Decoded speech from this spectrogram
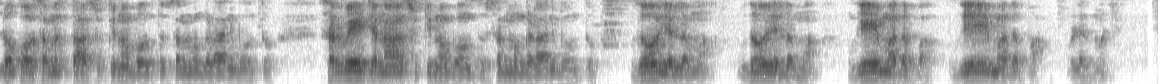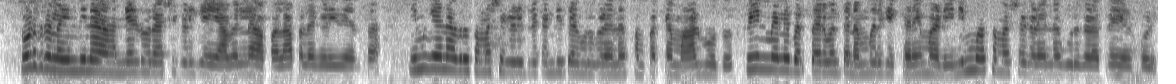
ಲೋಕೋ ಸಮಸ್ತ ಸುಖಿನೋ ಭವಂತು, ಸನ್ಮಂಗಳ ಭವಂತು ಸರ್ವೇ ಜನ ಸುಖಿನೋ ಭವಂತು, ಸನ್ಮಂಗಳ ಭವಂತು ಉದೋ ಎಲ್ಲಮ್ಮ ಉದೋ ಎಲ್ಲಮ್ಮ ಉಗೇ ಮಾದಪ್ಪ ಉಗೇ ಮಾದಪ್ಪ, ಒಳ್ಳೇದು ಮಾಡಲಿ. ನೋಡಿದ್ರಲ್ಲ, ಇಂದಿನ ಹನ್ನೆರಡು ರಾಶಿಗಳಿಗೆ ಯಾವೆಲ್ಲ ಫಲಾಫಲಗಳಿವೆ ಅಂತ? ನಿಮ್ಗೇನಾದ್ರೂ ಸಮಸ್ಯೆಗಳಿದ್ರೆ ಖಂಡಿತ ಗುರುಗಳನ್ನ ಸಂಪರ್ಕ ಮಾಡ್ಬೋದು. ಸ್ಕ್ರೀನ್ ಮೇಲೆ ಬರ್ತಾ ಇರುವಂತ ನಂಬರ್ಗೆ ಕರೆ ಮಾಡಿ. ನಿಮ್ಮ ಸಮಸ್ಯೆಗಳನ್ನ ಗುರುಗಳ ಹತ್ರ ಹೇಳ್ಕೊಳ್ಳಿ.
